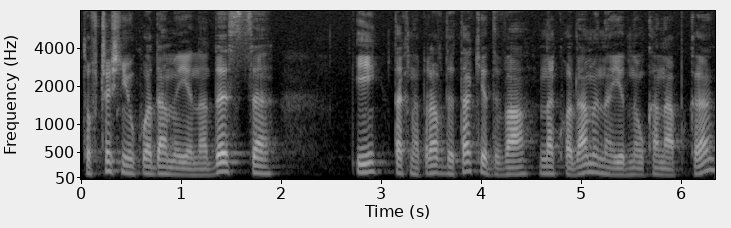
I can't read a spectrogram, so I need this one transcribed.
to wcześniej, układamy je na desce i tak naprawdę takie dwa nakładamy na jedną kanapkę.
